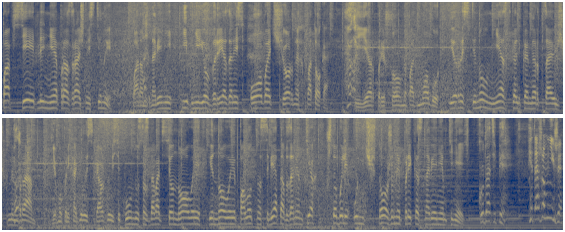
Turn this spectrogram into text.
по всей длине прозрачной стены. Пара мгновений, и в нее врезались оба черных потока. Сиер пришел на подмогу и растянул несколько мерцающих мембран. Ему приходилось каждую секунду создавать все новые и новые полотна света взамен тех, что были уничтожены прикосновением теней. Куда теперь? Этажом ниже.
